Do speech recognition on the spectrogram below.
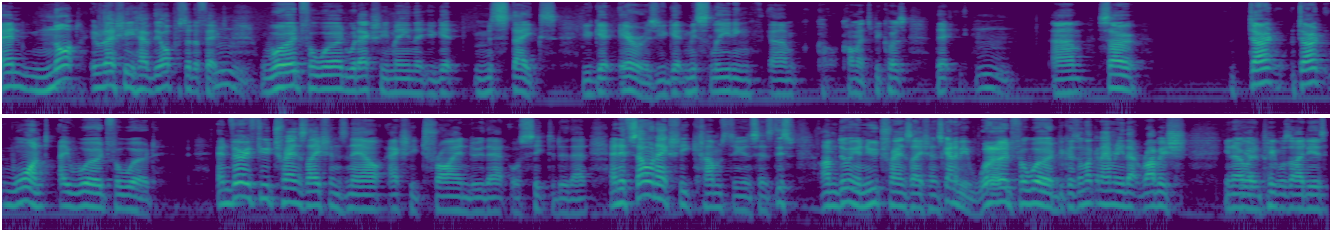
and not it would actually have the opposite effect. Word for word would actually mean that you get mistakes you get errors you get misleading um, co- comments because that um, so don't don't want a word for word. And very few translations now actually try and do that or seek to do that. And if someone actually comes to you and says this i'm doing a new translation. It's going to be word for word because i'm not going to have any of that rubbish you know, Yeah. and people's ideas.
